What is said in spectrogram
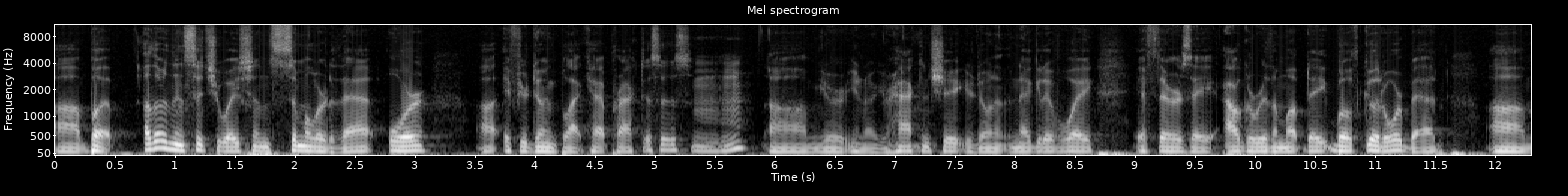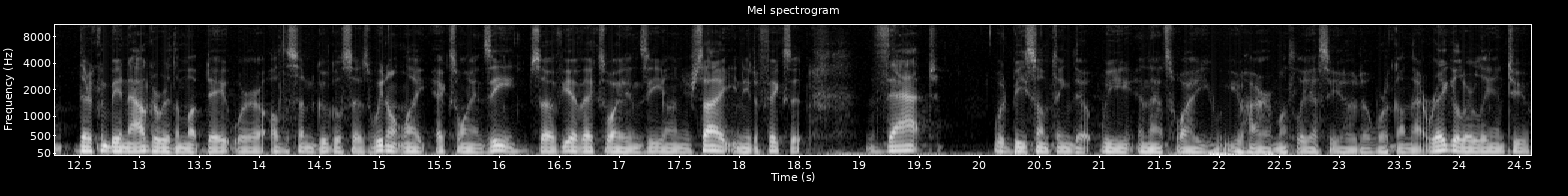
uh, but other than situations similar to that, or uh, if you're doing black hat practices, Mm-hmm. um, you're you know you're hacking shit you're doing it the negative way. If there's a algorithm update both good or bad um, there can be an algorithm update where all of a sudden google says we don't like x y and z. So if you have x y and z on your site you need to fix it. That would be something that we and that's why you, you hire a monthly seo to work on that regularly and to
